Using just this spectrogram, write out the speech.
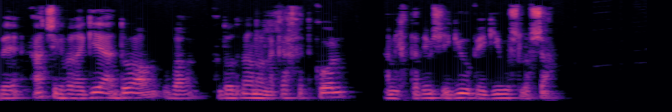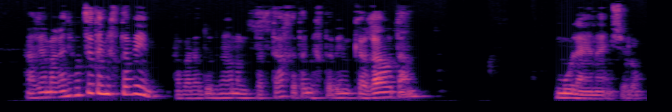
ועד שכבר הגיע הדואר, כבר הדוד ורנון לקח את כל המכתבים שהגיעו והגיעו שלושה. הרי אמר אני רוצה את המכתבים, אבל הדוד ורנון פתח את המכתבים, קרא אותם מול העיניים שלו.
